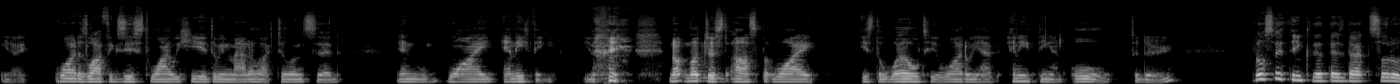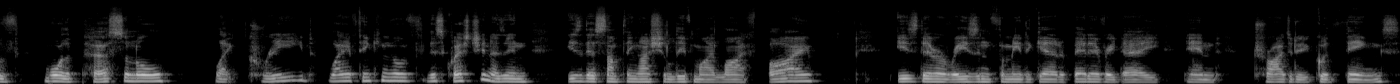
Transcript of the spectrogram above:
You know, why does life exist? Why are we here? Do we matter? Like Dylan said, and why anything? You know, not not just us, but why is the world here? Why do we have anything at all to do? I also think that there's that sort of more of the personal, like creed way of thinking of this question, as in, is there something I should live my life by? Is there a reason for me to get out of bed every day and try to do good things?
